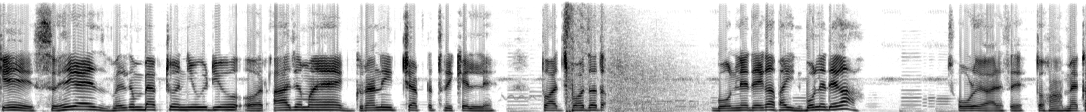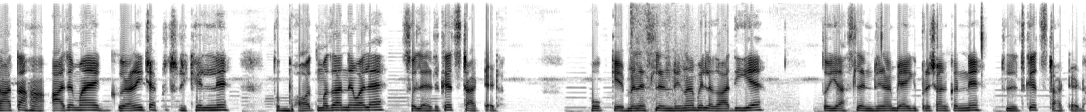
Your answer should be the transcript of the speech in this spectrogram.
Okay so hey guys welcome back to a new video और आज हम आए हैं गुरानी चैप्टर थ्री खेलने। तो आज बहुत ज़्यादा बोलने देगा भाई, बोलने देगा? छोड़ यार ऐसे तो हाँ मैं कहा था? हाँ आज हम आए गुरानी चैप्टर थ्री खेलने। तो बहुत मज़ा आने वाला है so let's get started okay मैंने सिलेंड्रीना भी लगा दी है। तो या सिलेंड्रीना भी आएगी परेशान करने। तो लेट्स गेट स्टार्टेड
